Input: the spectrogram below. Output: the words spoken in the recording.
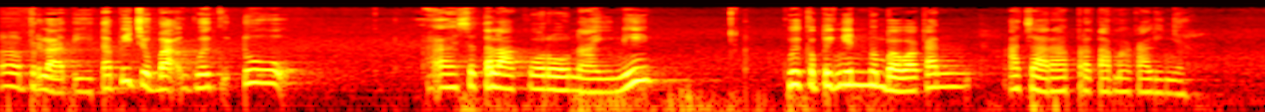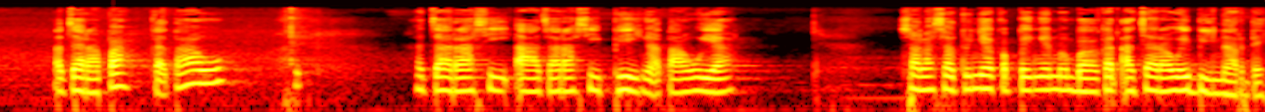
uh, berlatih. Tapi coba gue tuh uh, setelah corona ini gue kepingin membawakan acara pertama kalinya. Acara apa? Gak tahu. Acara si A acara si B nggak tahu ya. Salah satunya kepingin membawakan acara webinar deh.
